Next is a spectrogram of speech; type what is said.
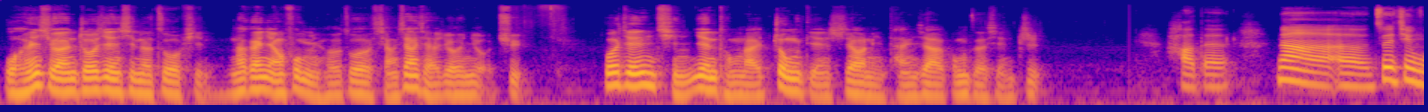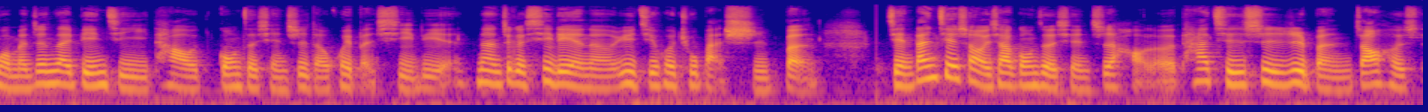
我很喜欢周建新的作品，那跟杨富敏合作，想象起来就很有趣。我今天请燕彤来，重点是要你谈一下宫泽贤治。好的，那呃，最近我们正在编辑一套宫泽贤治的绘本系列。那这个系列呢，预计会出版十本。简单介绍一下宫泽贤治好了，他其实是日本昭和时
